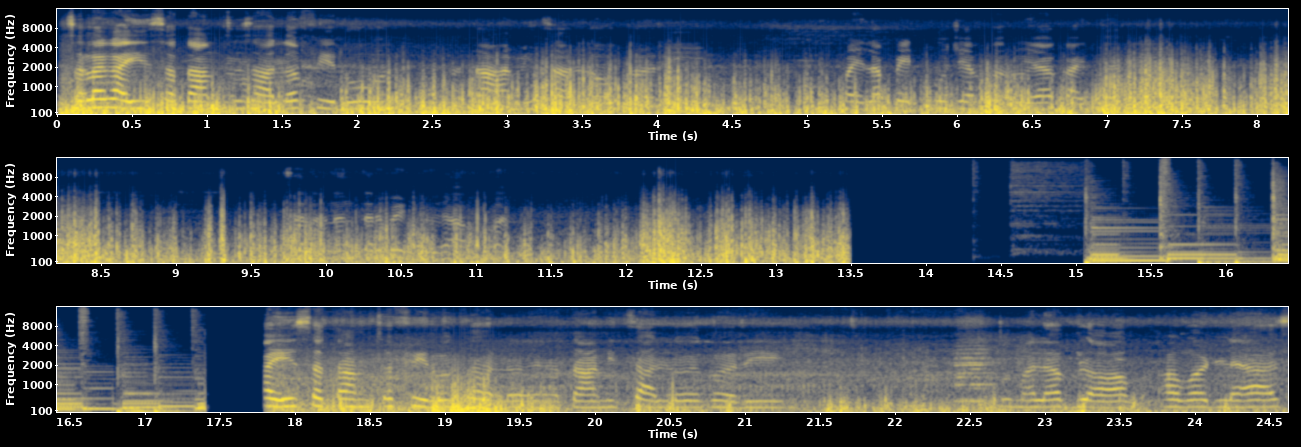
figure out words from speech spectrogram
चला गाईस आता आमचं झालं फिरून. आता आम्ही चाललो घरी. पहिला पेटपूजा करूया काय काहीच आता आमचं फिरून झालं आहे आता आम्ही चाललो आहे घरी. तुम्हाला ब्लॉग आवडल्यास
